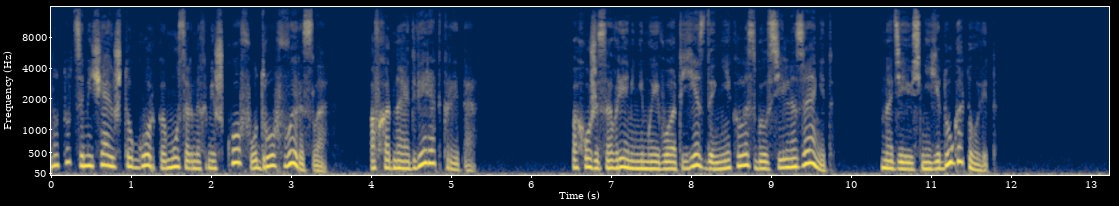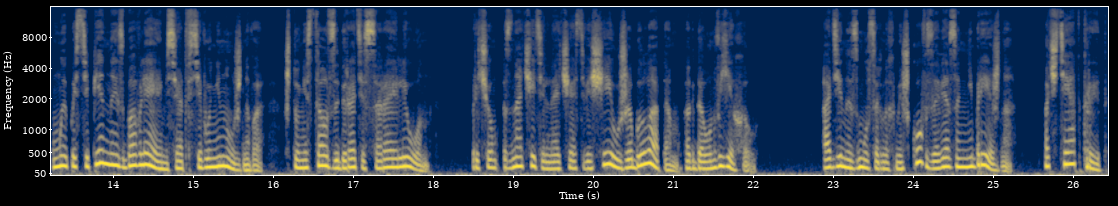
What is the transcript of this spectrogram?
но тут замечаю, что горка мусорных мешков у дров выросла, а входная дверь открыта. Похоже, со времени моего отъезда Николас был сильно занят. Надеюсь, не еду готовит. Мы постепенно избавляемся от всего ненужного, что не стал забирать из сарая Леон, причем значительная часть вещей уже была там, когда он въехал. Один из мусорных мешков завязан небрежно, почти открыт,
